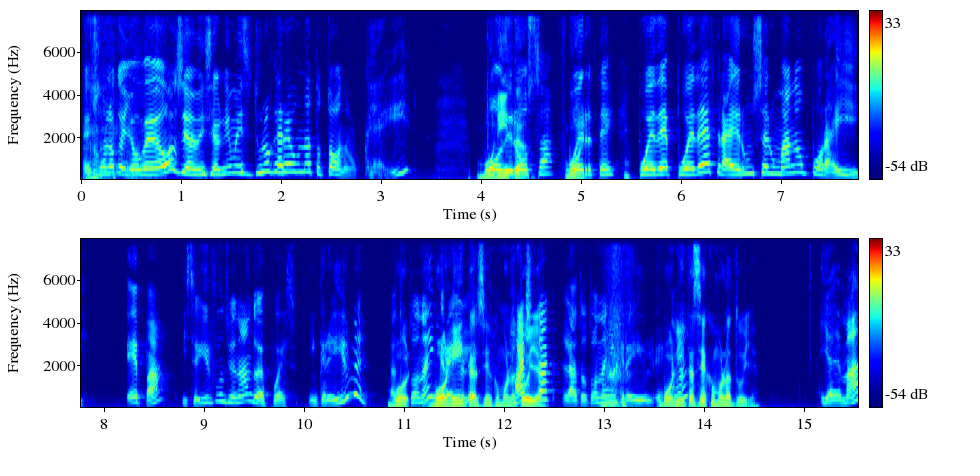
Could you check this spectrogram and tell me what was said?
Eso es lo que yo veo. Si, a mí, si alguien me dice, tú lo que eres una totona, ok. Poderosa, fuerte. Puede, puede atraer un ser humano por ahí. Epa, y seguir funcionando después. Increíble. La totona es increíble. Bonita, si es como la Hashtag, la totona es increíble. bonita, ¿Ah? si es como la tuya. Y además,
